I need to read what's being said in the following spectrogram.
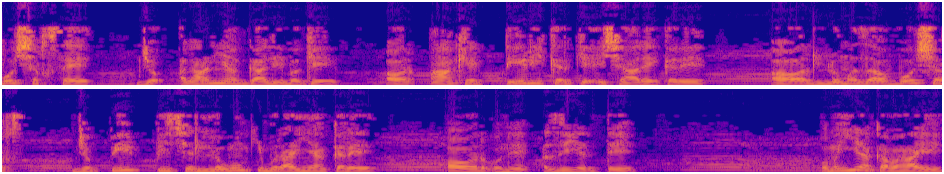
وہ شخص ہے جو علانیہ گالی بکے اور آنکھیں ٹیڑھی کر کے اشارے کرے، اور لمزہ وہ شخص جو پیٹ پیچھے لوگوں کی برائیاں کرے اور انہیں اذیت دے۔ امیہ کا بھائی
